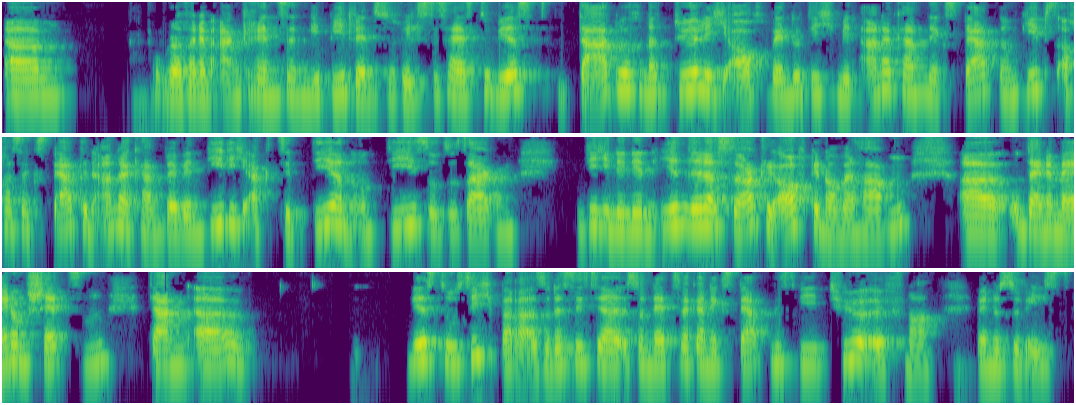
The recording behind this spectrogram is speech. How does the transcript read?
ähm, oder auf einem angrenzenden Gebiet, wenn du so willst. Das heißt, du wirst dadurch natürlich auch, wenn du dich mit anerkannten Experten umgibst, auch als Expertin anerkannt, weil wenn die dich akzeptieren und die sozusagen dich in ihren Inner Circle aufgenommen haben äh, und deine Meinung schätzen, dann äh, wirst du sichtbarer. Also das ist ja so ein Netzwerk an Experten ist wie Türöffner, wenn du so willst.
